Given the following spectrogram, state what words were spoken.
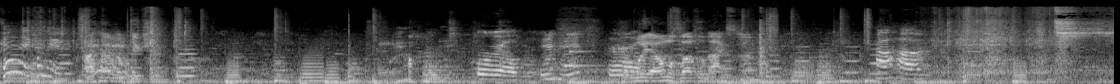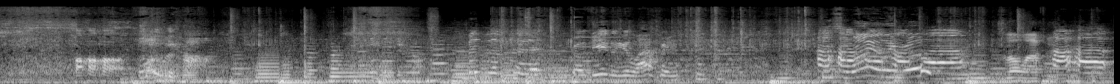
Come here, come here. I have a picture. For real. Mm-hmm. Real. Wait, I almost laughed on accident. Haha. Bro, Diego, you're laughing. Haha. smiling, bro. Haha. I'm not laughing. Haha.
